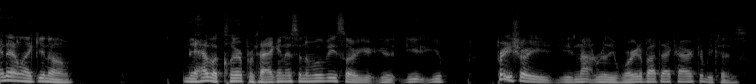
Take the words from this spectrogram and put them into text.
And then like you know, they have a clear protagonist in the movie, so you you you you're pretty sure you, you're not really worried about that character because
